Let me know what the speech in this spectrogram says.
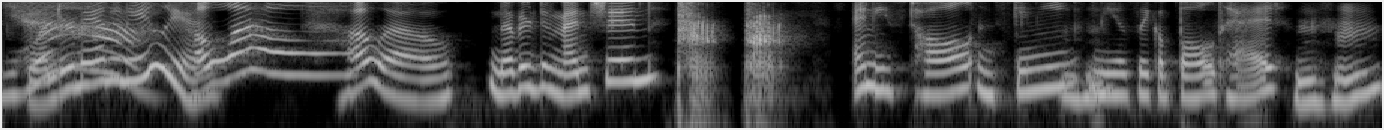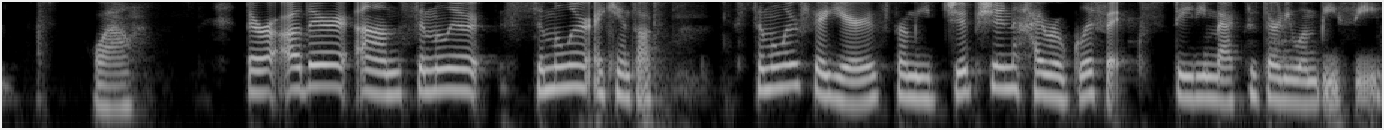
Slenderman and alien. Hello. Hello. Another dimension. And he's tall and skinny Mhm. and he has like a bald head. Mm-hmm. Wow. There are other um, similar, similar, I can't talk, similar figures from Egyptian hieroglyphics dating back to 31 BC,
